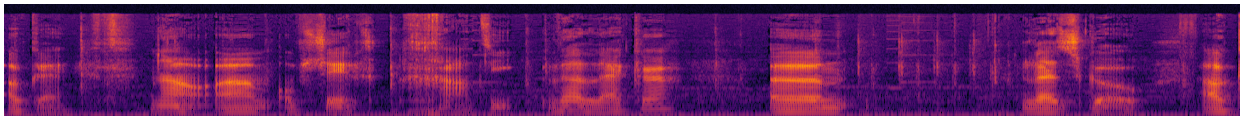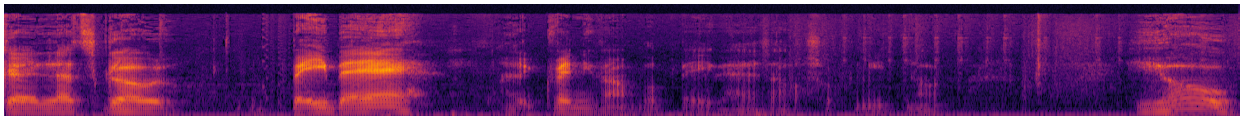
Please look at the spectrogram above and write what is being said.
Oké. Nou, um, op zich gaat die wel lekker. Um, let's go. Oké, let's go. Baby. Ik weet niet waarom dat baby dat was ook niet nodig. Yo.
